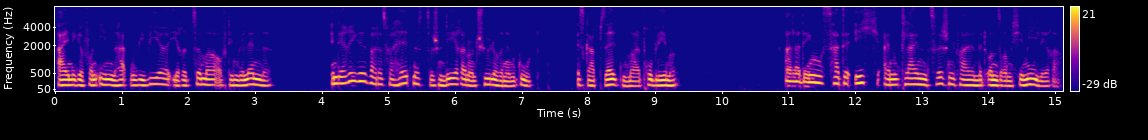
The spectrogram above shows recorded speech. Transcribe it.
Einige von ihnen hatten wie wir ihre Zimmer auf dem Gelände. In der Regel war das Verhältnis zwischen Lehrern und Schülerinnen gut. Es gab selten mal Probleme. Allerdings hatte ich einen kleinen Zwischenfall mit unserem Chemielehrer.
